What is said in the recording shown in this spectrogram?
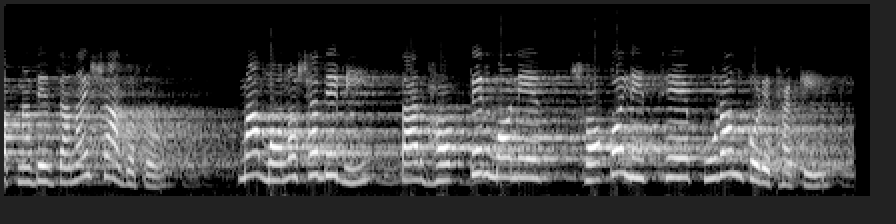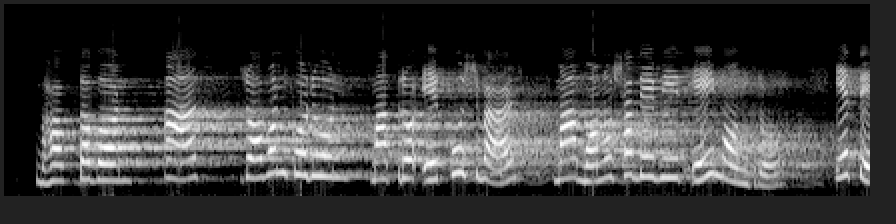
আপনাদের জানাই স্বাগত। মা মনসা দেবী তার ভক্তের মনের সকল ইচ্ছে পূরণ করে থাকে। ভক্তগণ, আজ শ্রবণ করুন মাত্র একুশ বার মা মনসা দেবীর এই মন্ত্র। এতে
